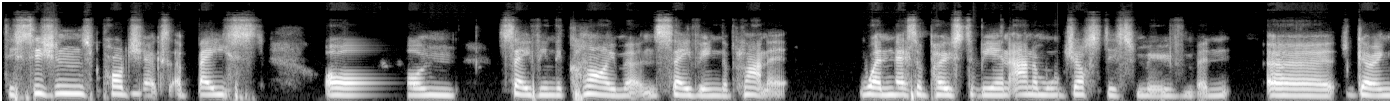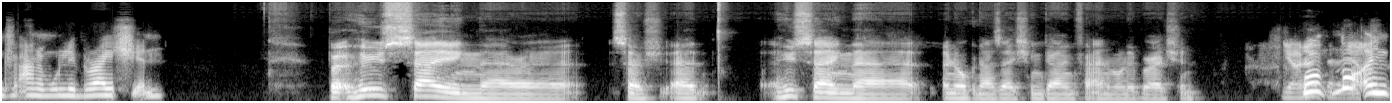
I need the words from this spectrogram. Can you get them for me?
decisions projects are based on saving the climate and saving the planet when they're supposed to be an animal justice movement uh, going for animal liberation. but who's saying they're uh, social? Uh, who's saying they're an organisation going for animal liberation? yeah, Well, don't think not they are. in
